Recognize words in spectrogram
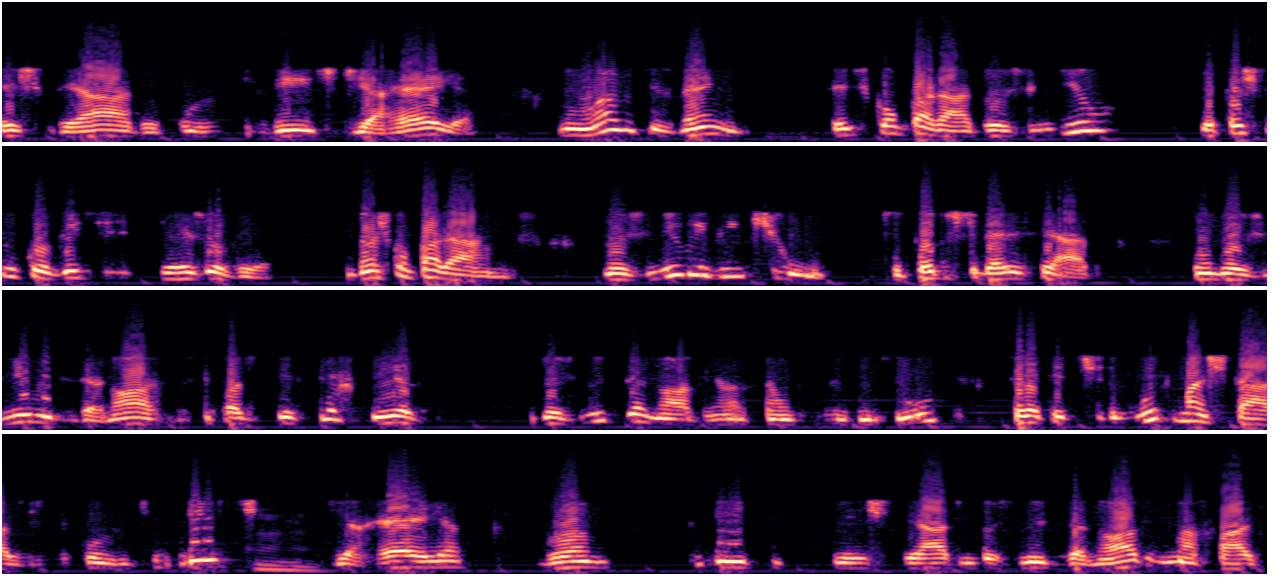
resfriado, conjuntivite, diarreia, no ano que vem, se a gente comparar 2000, depois que o Covid se resolver, se nós compararmos 2021, se todos tiverem esse hábito, com 2019, você pode ter certeza que 2019 em relação a 2021, você vai ter tido muito mais casos de conjuntivite, Aham. diarreia, vômito, gripe e resfriado em 2019, numa fase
